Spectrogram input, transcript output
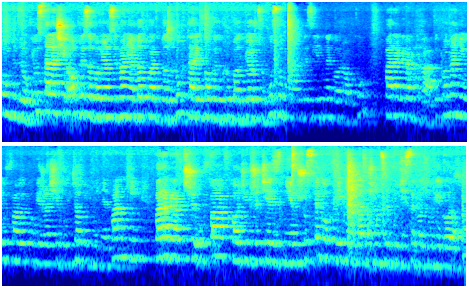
Punkt drugi. Ustala się okres obowiązywania dopłat do dwóch taryfowych grup odbiorców usług na okres roku. Paragraf 2. Wykonanie uchwały powierza się wójtowi gminy Panki. Paragraf 3. Uchwała wchodzi w życie z dniem 6 kwietnia 2022 roku.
